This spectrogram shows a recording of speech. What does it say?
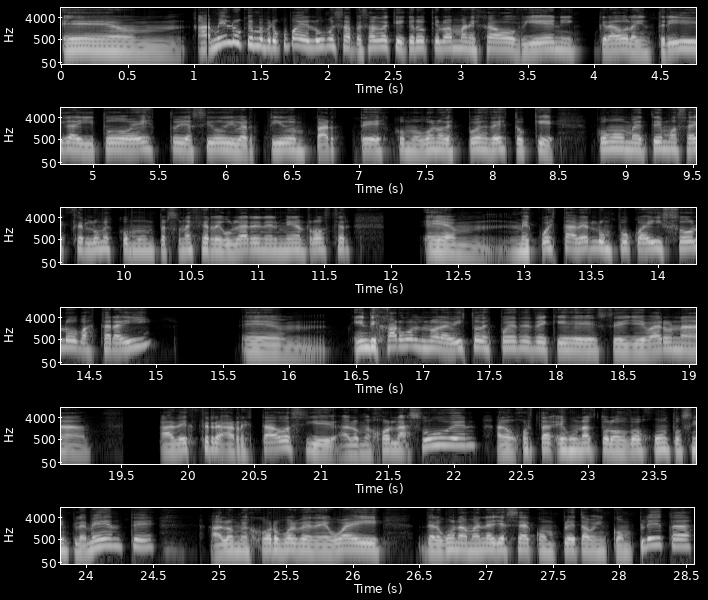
Em, a mí lo que me preocupa de Loomis, a pesar de que creo que lo han manejado bien y creado la intriga y todo esto y ha sido divertido en parte, es como, bueno, después de esto, ¿qué? ¿Cómo metemos a Dexter Loomis como un personaje regular en el main roster? Em, me cuesta verlo un poco ahí solo, va a estar ahí. Eh, Indy Harwell no la he visto después de que se llevaron a, a Dexter arrestado, así que a lo mejor la suben, a lo mejor es un acto los dos juntos simplemente, a lo mejor vuelve de Way de alguna manera ya sea completa o incompleta.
